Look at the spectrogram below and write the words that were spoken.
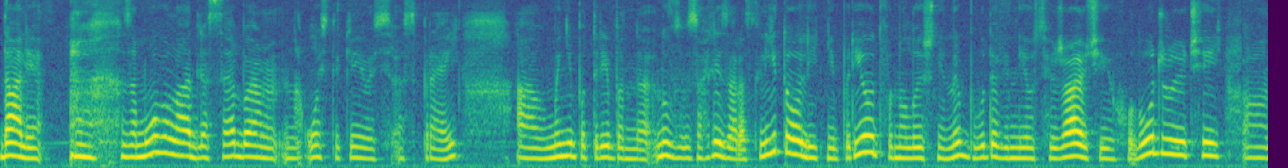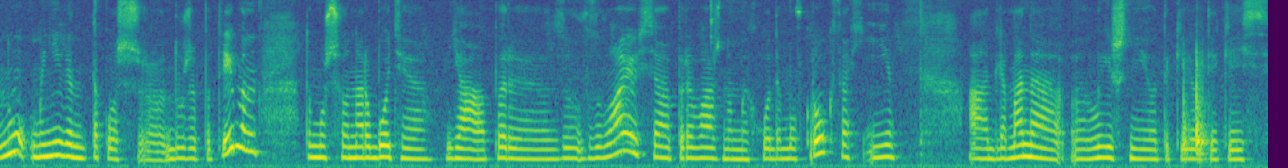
Далі замовила для себе ось такий ось спрей. Мені потрібен, ну, взагалі зараз літо, літній період, воно лишнє не буде. Він є освіжаючий, охолоджуючий. Ну, мені він також е, дуже потрібен, тому що на роботі я перевзуваюся, переважно ми ходимо в кроксах, і а, для мене лишній отакий от якийсь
